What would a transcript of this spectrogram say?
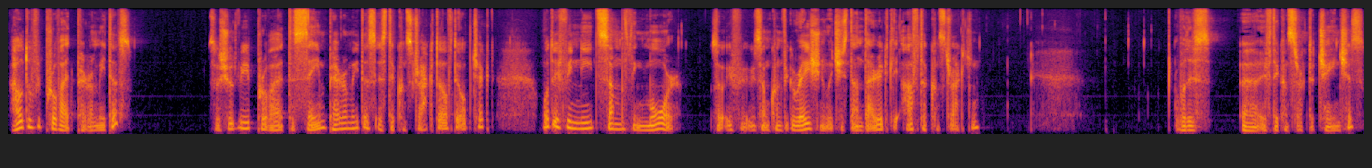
How do we provide parameters? So should we provide the same parameters as the constructor of the object What if we need something more? So if some configuration which is done directly after construction, what is uh, if the constructor changes?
